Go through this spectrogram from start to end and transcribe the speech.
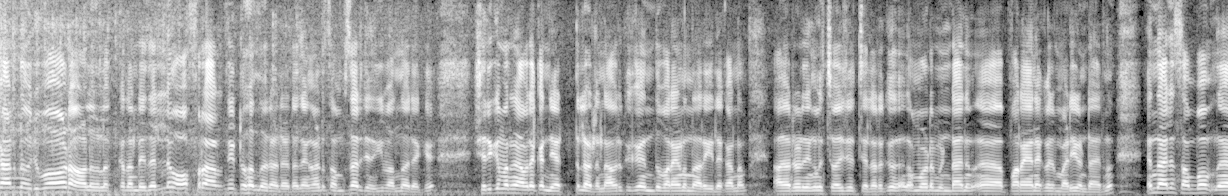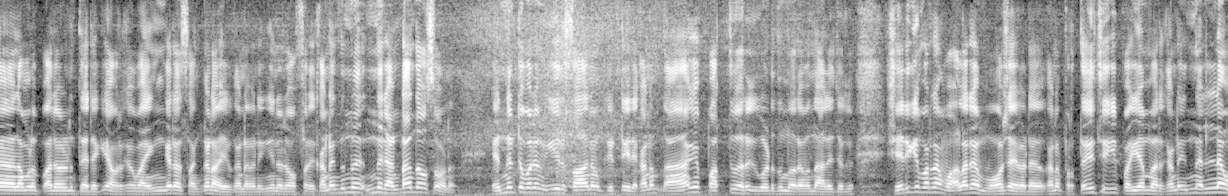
കാണുന്ന ഒരുപാട് ആളുകളൊക്കെ ഉണ്ട് ഇതെല്ലാം ഓഫർ അറിഞ്ഞിട്ട് വന്നവരാണ് കേട്ടോ. ഞങ്ങളോട് സംസാരിച്ചു എനിക്ക് വന്നവരൊക്കെ. ശരിക്കും പറഞ്ഞാൽ അവരൊക്കെ ഞെട്ടിലോട്ടാണ്. അവർക്കൊക്കെ എന്ത് പറയണമെന്ന് അറിയില്ല. കാരണം അവരോട് ഞങ്ങൾ ചോദിച്ചു. ചിലർക്ക് നമ്മളോട് മിണ്ടാനും പറയാനൊക്കെ ഒരു മടിയുണ്ടായിരുന്നു എന്നാലും സംഭവം നമ്മൾ പലരോടും തിരക്കി. അവർക്ക് ഭയങ്കര സങ്കടമായി. കാരണം ഇങ്ങനെ ഒരു ഓഫർ കാരണം ഇന്ന് ഇന്ന് രണ്ടാം ദിവസമാണ്. എന്നിട്ട് പോലും ഈ ഒരു സാധനം കിട്ടിയില്ല. കാരണം ആകെ പത്ത് പേർക്ക് കൊടുത്തെന്ന് പറയുമ്പോൾ ആലോചിച്ചു ശരിക്കും പറഞ്ഞാൽ വളരെ മോശമായി ഇവിടെ. കാരണം പ്രത്യേകിച്ച് ഈ പയ്യന്മാർ. കാരണം ഇന്നെല്ലാം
